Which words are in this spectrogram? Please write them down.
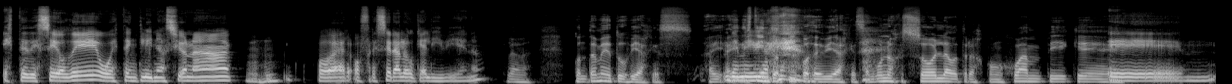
este deseo de o esta inclinación a poder ofrecer algo que alivie, ¿no? Claro. Contame de tus viajes. Hay, distintos tipos de viajes. Algunos sola, otros con Juanpi. Eh,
